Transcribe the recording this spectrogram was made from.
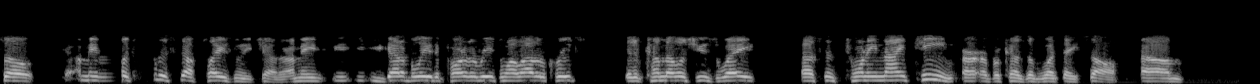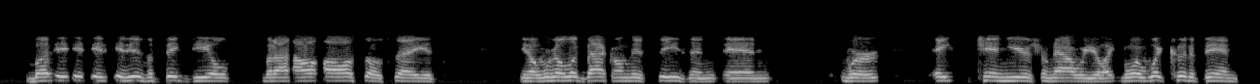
So, I mean, look, all this stuff plays with each other. I mean, you, you got to believe that part of the reason why a lot of recruits that have come LSU's way uh, since 2019 are, are because of what they saw. Um, but it, it, it is a big deal. But I, I'll also say it's, you know, we're going to look back on this season and we're eight, ten years from now where you're like, boy, what could have been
